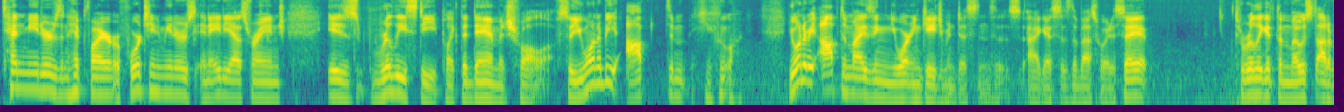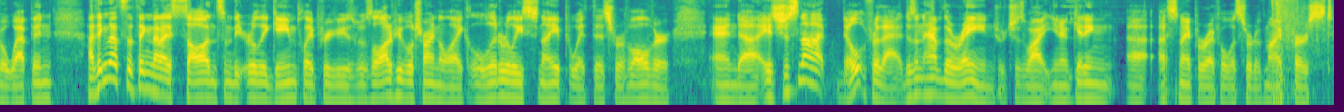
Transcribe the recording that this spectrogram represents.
10 meters in hip fire or 14 meters in ADS range is really steep, like the damage fall off. So you want to be optim, you, you want to be optimizing your engagement distances, I guess is the best way to say it to really get the most out of a weapon. I think that's the thing that I saw in some of the early gameplay previews was a lot of people trying to like literally snipe with this revolver, and uh, it's just not built for that. It doesn't have the range, which is why you know getting uh, a sniper rifle was sort of my first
